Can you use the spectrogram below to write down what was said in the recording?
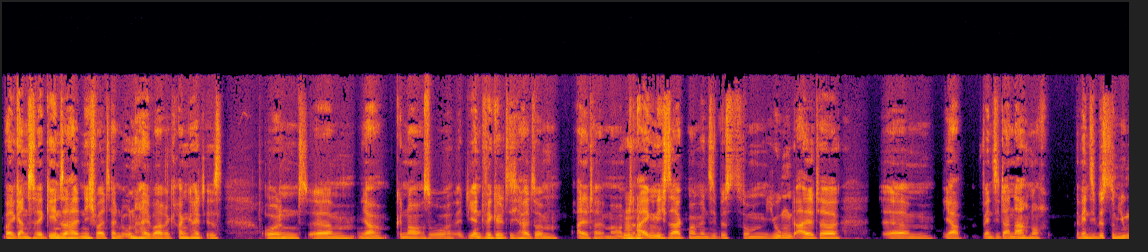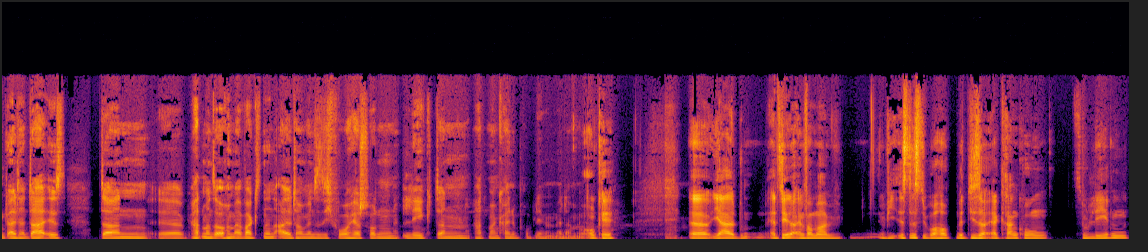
weil ganz weg gehen sie halt nicht, weil es halt eine unheilbare Krankheit ist. Und ähm, ja, genau, so, die entwickelt sich halt so im Alter immer. Und mhm. eigentlich sagt man, wenn sie bis zum Jugendalter, ähm, ja, wenn sie danach noch, wenn sie bis zum Jugendalter da ist, dann äh, hat man sie auch im Erwachsenenalter und wenn sie sich vorher schon legt, dann hat man keine Probleme mehr damit. Okay. Äh, ja, du erzähl einfach mal, wie ist es überhaupt mit dieser Erkrankung zu leben?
